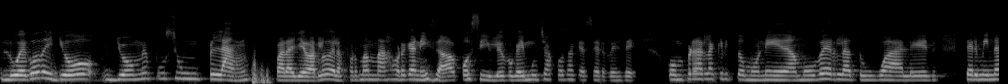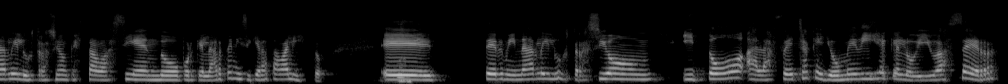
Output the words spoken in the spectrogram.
Luego de yo, yo me puse un plan para llevarlo de la forma más organizada posible, porque hay muchas cosas que hacer, desde comprar la criptomoneda, moverla a tu wallet, terminar la ilustración que estaba haciendo, porque el arte ni siquiera estaba listo. Eh, terminar la ilustración y todo a la fecha que yo me dije que lo iba a hacer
